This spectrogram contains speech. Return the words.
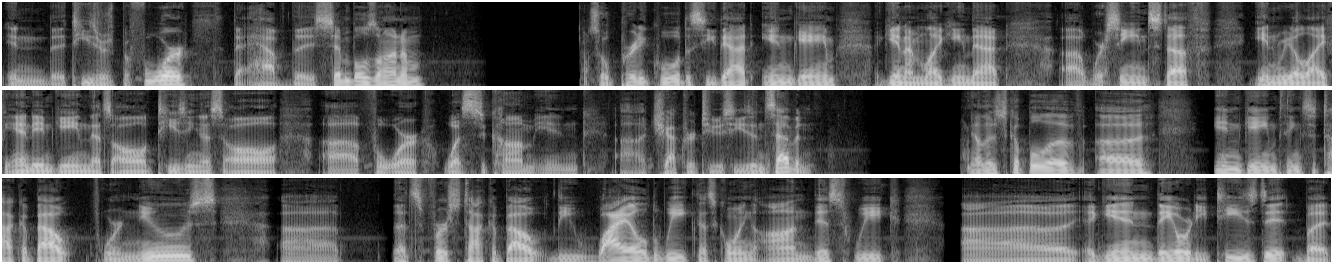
in the teasers before that have the symbols on them. So pretty cool to see that in game. Again, I'm liking that. Uh, we're seeing stuff in real life and in game that's all teasing us all uh, for what's to come in uh, Chapter 2, Season 7. Now, there's a couple of uh, in game things to talk about for news. Uh, let's first talk about the Wild Week that's going on this week. Uh, again, they already teased it, but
